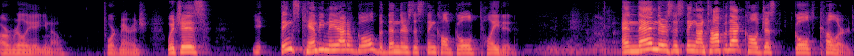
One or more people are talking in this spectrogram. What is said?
or really, you know, toward marriage, which is things can be made out of gold, but then there's this thing called gold plated. and then there's this thing on top of that called just gold colored.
